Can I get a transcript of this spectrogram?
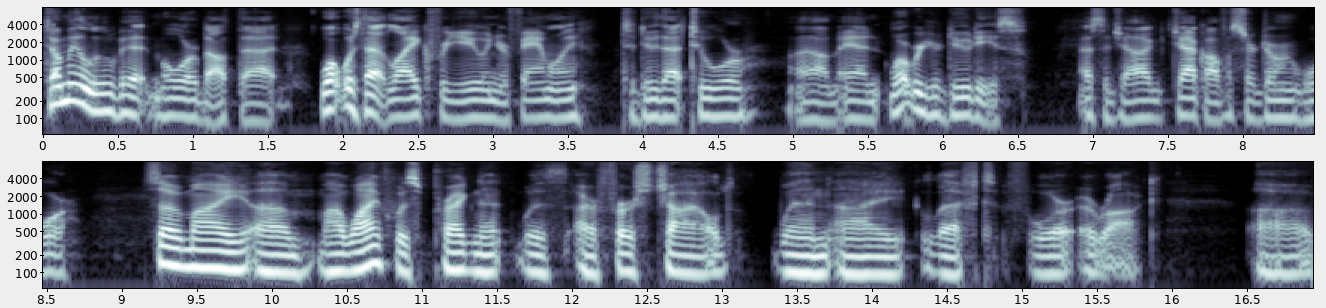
Tell me a little bit more about that. What was that like for you and your family to do that tour? Um, and what were your duties as a JAG officer during war? So my um, my wife was pregnant with our first child when I left for Iraq. Uh,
